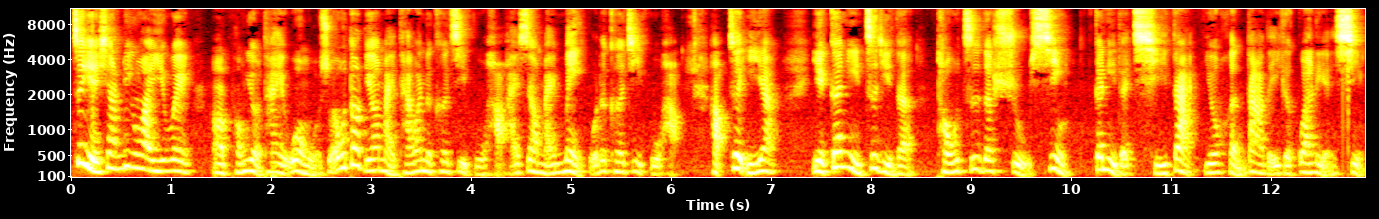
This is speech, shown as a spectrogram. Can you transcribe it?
这也像另外一位呃朋友，他也问我说，我到底要买台湾的科技股好，还是要买美国的科技股好？好，这一样也跟你自己的投资的属性跟你的期待有很大的一个关联性。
